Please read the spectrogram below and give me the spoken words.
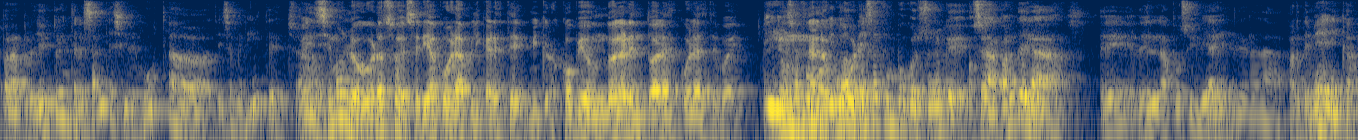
para proyectos interesantes, si les gusta, te dicen venite. chao". Pensemos lo grosso que sería poder aplicar este microscopio de un dólar en todas las escuelas de este país. Y ese fue, una un poquito- locura. ese fue un poco el sueño que, o sea, aparte de las, eh, de las posibilidades de la parte médica,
